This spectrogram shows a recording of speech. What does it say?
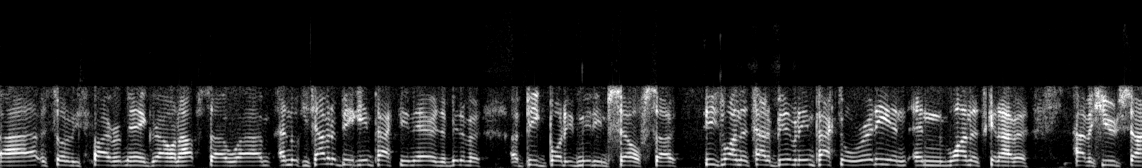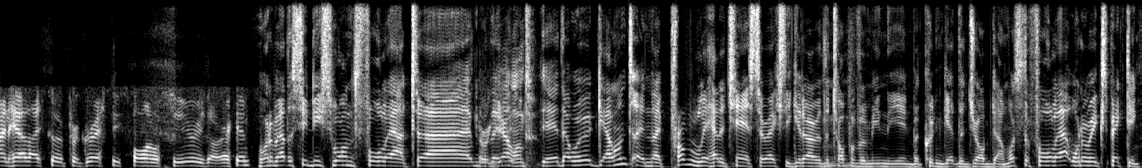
Uh, was sort of his favourite man growing up. So, um, and look, he's having a big impact in there. He's a bit of a, a big-bodied mid himself. So he's one that's had a bit of an impact already, and, and one that's going to have a have a huge say in how they sort of progress this final series. I reckon. What about the Sydney Swans fallout? Uh, they were they, gallant. Yeah, they were gallant, and they probably had a chance to actually get over the top of them in the end, but couldn't get the job done. What's the fallout? What are we expecting?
